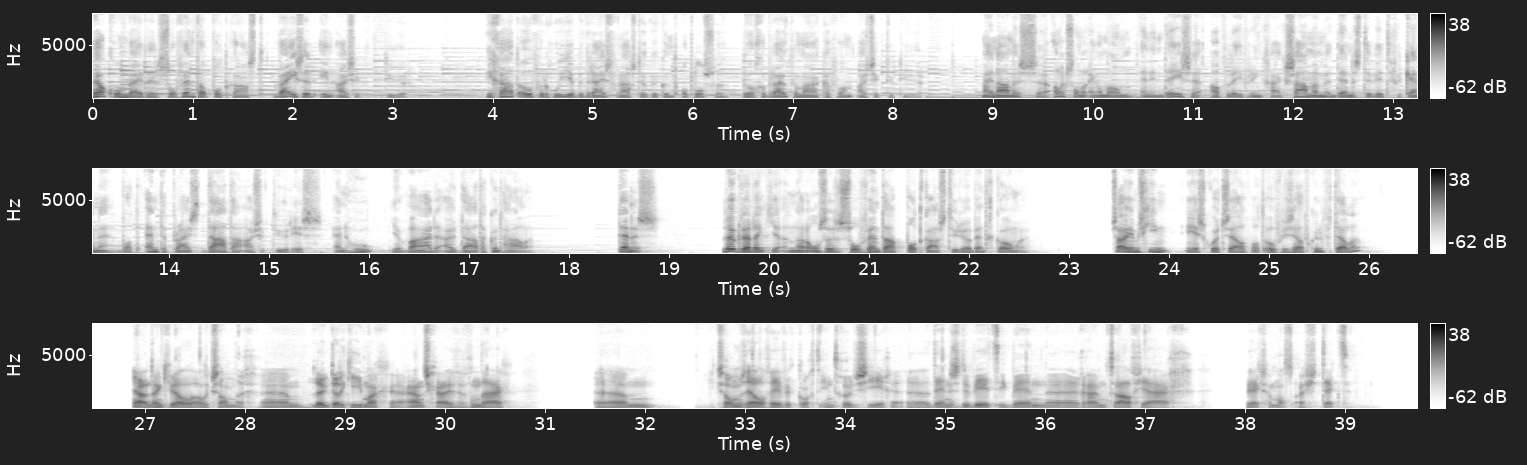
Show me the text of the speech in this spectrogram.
Welkom bij de Solventa podcast Wijzer in architectuur. Die gaat over hoe je bedrijfsvraagstukken kunt oplossen door gebruik te maken van architectuur. Mijn naam is eh, Alexander Engelman en in deze aflevering ga ik samen met Dennis de Wit verkennen wat enterprise data architectuur is en hoe je waarde uit data kunt halen. Dennis, leuk dat je naar onze Solventa podcast studio bent gekomen. Zou je misschien eerst kort zelf wat over jezelf kunnen vertellen? Ja, dankjewel Alexander. Um, leuk dat ik hier mag uh, aanschuiven vandaag. Um, ik zal mezelf even kort introduceren. Uh, Dennis de Wit, ik ben uh, ruim 12 jaar werkzaam als architect.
